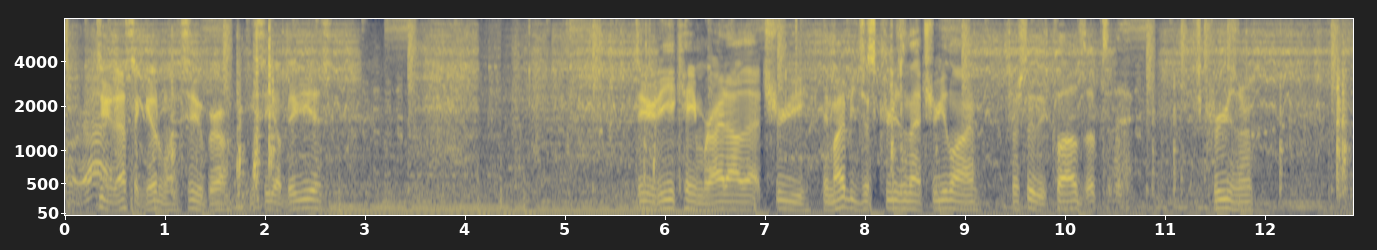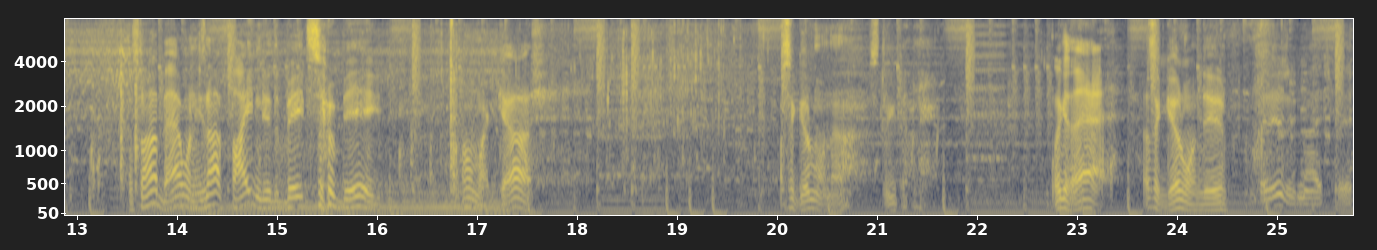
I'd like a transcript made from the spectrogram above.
All right. Dude, that's a good one too, bro. You see how big he is? Dude, he came right out of that tree. They might be just cruising that tree line, especially the clouds up today. Just cruising him. It's not a bad one. He's not fighting, dude. The bait's so big. Oh my gosh. That's a good one though. It's three pounder. Look at that. That's a good one, dude. It is a nice fish.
